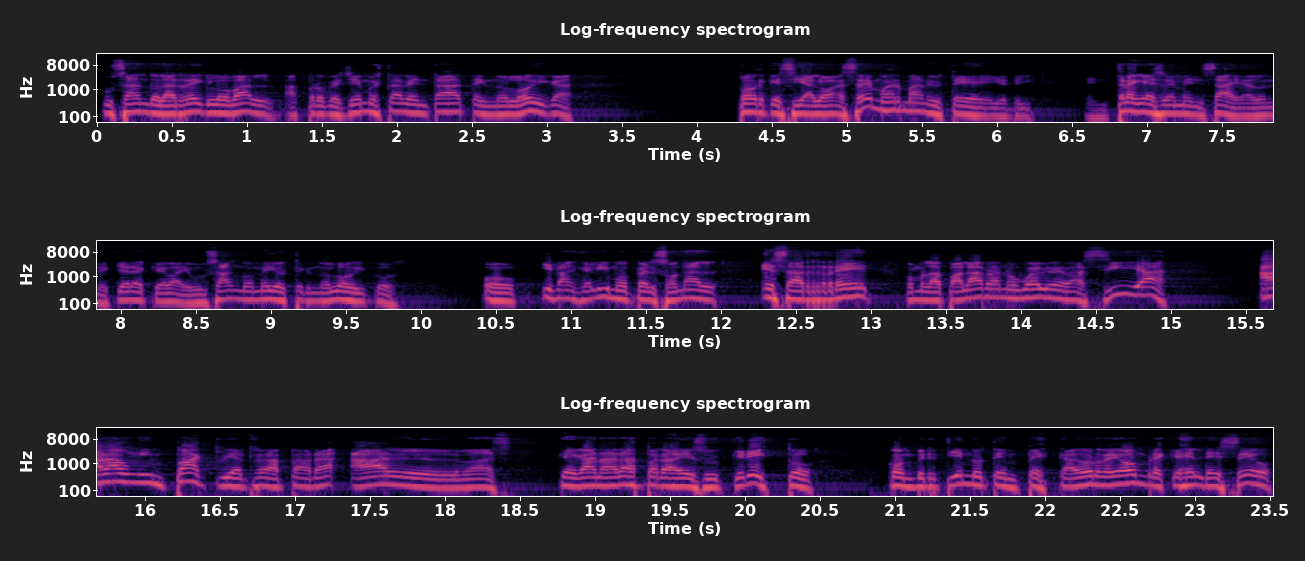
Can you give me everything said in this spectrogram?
usando la red global. Aprovechemos esta ventaja tecnológica, porque si ya lo hacemos, hermano, usted entrega ese mensaje a donde quiera que vaya, usando medios tecnológicos o evangelismo personal, esa red, como la palabra no vuelve vacía, hará un impacto y atrapará almas que ganarás para Jesucristo convirtiéndote en pescador de hombres, que es el deseo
